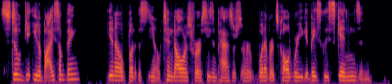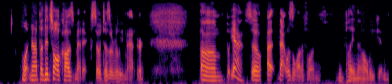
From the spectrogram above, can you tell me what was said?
still get you to buy something you know, but it's you know ten dollars for a season pass or, or whatever it's called, where you get basically skins and whatnot. But it's all cosmetic, so it doesn't really matter. Um, but yeah, so uh, that was a lot of fun. Been playing that all weekend.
